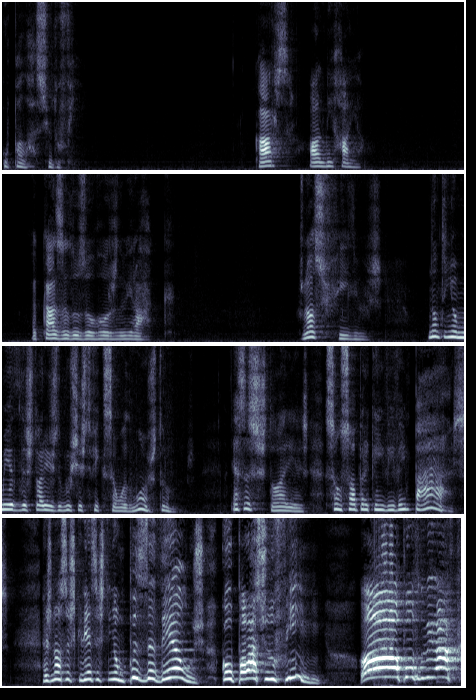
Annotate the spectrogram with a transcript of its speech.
o Palácio do Fim. Cárcere al-Nihaya, a Casa dos Horrores do Iraque. Os nossos filhos não tinham medo das histórias de bruxas de ficção ou de monstros. Essas histórias são só para quem vive em paz. As nossas crianças tinham pesadelos com o Palácio do Fim. Oh, povo do Iraque!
